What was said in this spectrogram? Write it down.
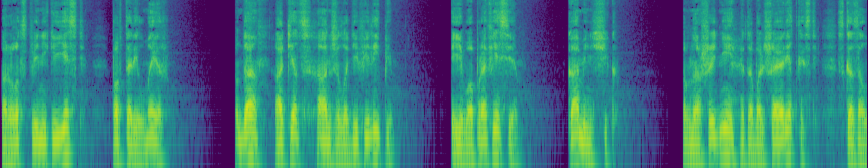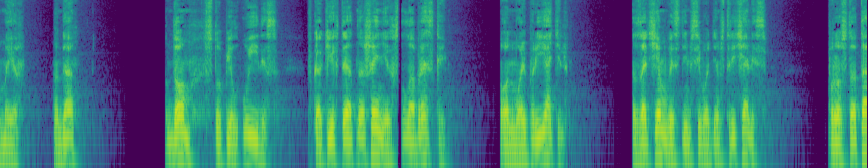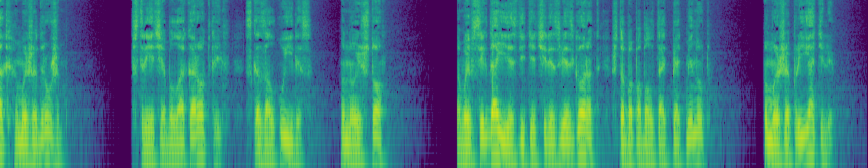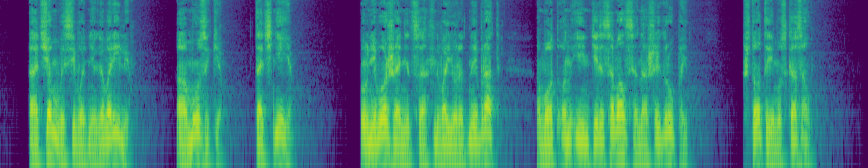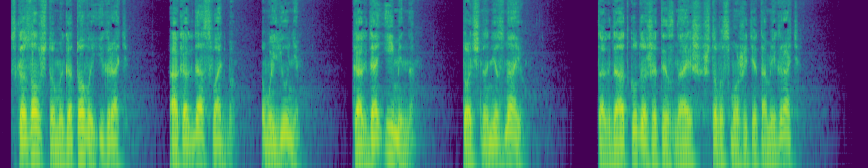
Родственники есть? повторил мэр. Да, отец Анджело Ди Филиппи. Его профессия каменщик. В наши дни это большая редкость, сказал мэр. Да. Дом, вступил Уидис. В каких ты отношениях с Лабреской? Он мой приятель. Зачем вы с ним сегодня встречались? Просто так, мы же дружим. Встреча была короткой, сказал Уиллис. Ну и что? Вы всегда ездите через весь город, чтобы поболтать пять минут. Мы же приятели. О чем вы сегодня говорили? О музыке. Точнее. У него женится двоюродный брат. Вот он и интересовался нашей группой. Что ты ему сказал? — Сказал, что мы готовы играть. А когда свадьба? В июне. Когда именно? Точно не знаю. Тогда откуда же ты знаешь, что вы сможете там играть?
